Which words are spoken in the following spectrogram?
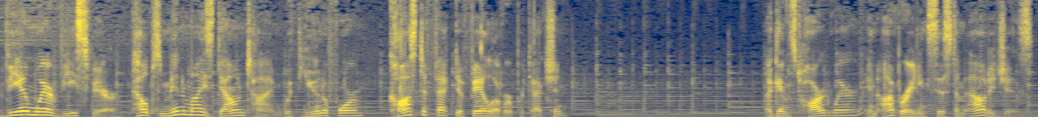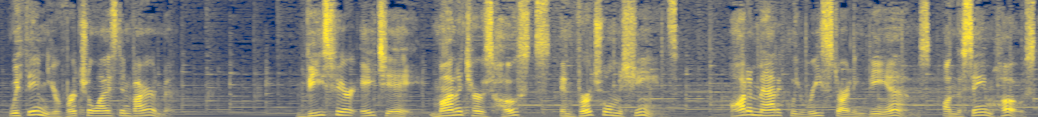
VMware vSphere helps minimize downtime with uniform, cost-effective failover protection against hardware and operating system outages within your virtualized environment. vSphere HA monitors hosts and virtual machines, automatically restarting VMs on the same host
